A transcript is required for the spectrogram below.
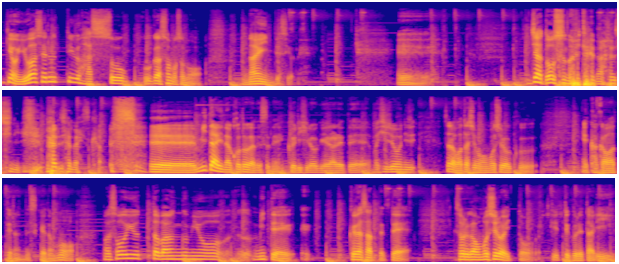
意見を言わせるっていう発想がそもそもないんですよね。えー、じゃあどうすんのみたいな話になるじゃないですか。えー、みたいなことがですね繰り広げられて、まあ、非常にそれは私も面白く関わってるんですけども、まあ、そういった番組を見てくださっててそれが面白いと言ってくれたり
